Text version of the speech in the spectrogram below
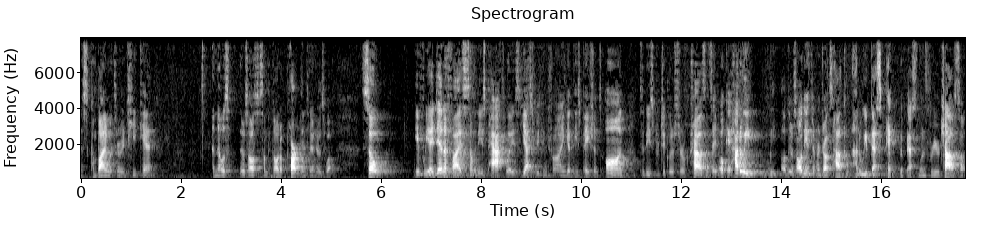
is combined with irinotecan. And was, there's also something called a PARP inhibitor as well. So if we identify some of these pathways, yes, we can try and get these patients on to these particular sort of trials and say, okay, how do we, we oh, there's all these different drugs. How, can, how do we best pick the best one for your child? So,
